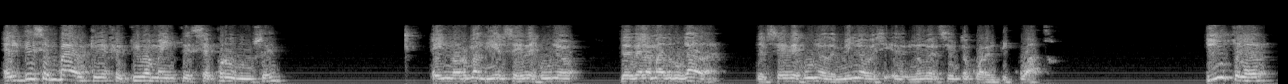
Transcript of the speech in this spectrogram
El desembarque efectivamente se produce en Normandía el 6 de junio, desde la madrugada del 6 de junio de 1944. Hitler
